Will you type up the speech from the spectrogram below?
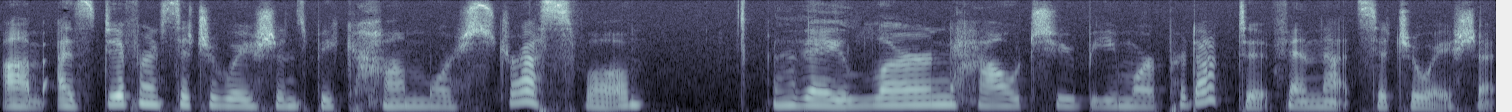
Um, as different situations become more stressful, they learn how to be more productive in that situation.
